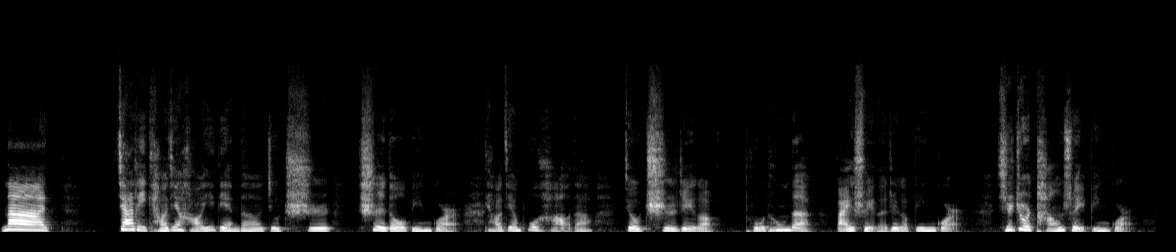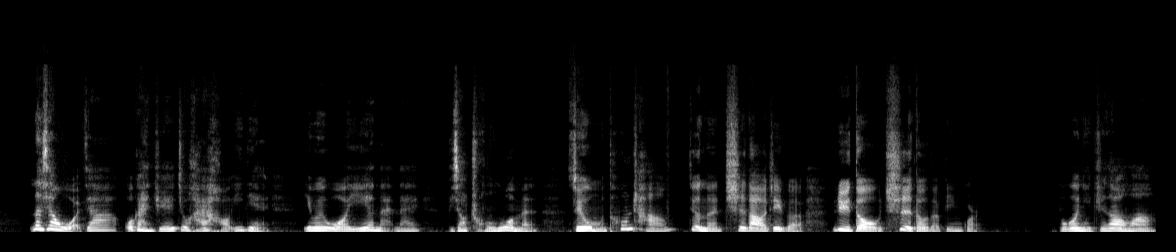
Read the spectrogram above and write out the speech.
那家里条件好一点的就吃赤豆冰棍儿，条件不好的就吃这个普通的白水的这个冰棍儿，其实就是糖水冰棍儿。那像我家，我感觉就还好一点，因为我爷爷奶奶比较宠我们，所以我们通常就能吃到这个绿豆、赤豆的冰棍儿。不过你知道吗？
